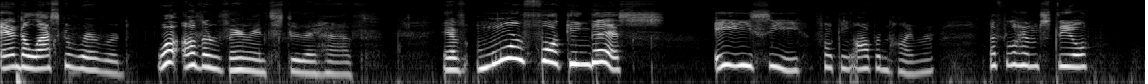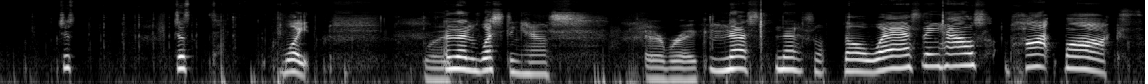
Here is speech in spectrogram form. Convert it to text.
And Alaska Railroad. What other variants do they have? They have more fucking this. AEC. Fucking Oppenheimer. Bethlehem Steel. Just. Just. White. And then Westinghouse. Air brake. Next, next one. The Westinghouse Hot Box.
